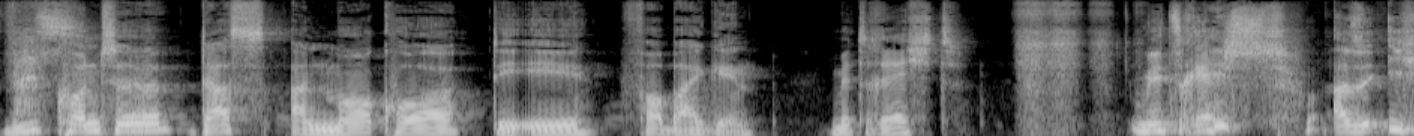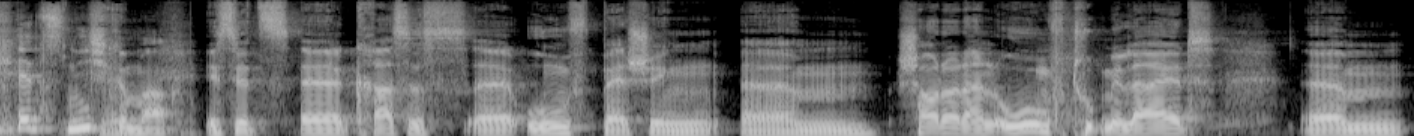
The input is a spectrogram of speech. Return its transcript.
Wie konnte das an morecore.de vorbeigehen? Mit Recht. Mit Recht. Also ich hätte es nicht gemacht. Ist jetzt äh, krasses äh, Umf-Bashing. Ähm, Shoutout an Umf, tut mir leid. Ähm,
